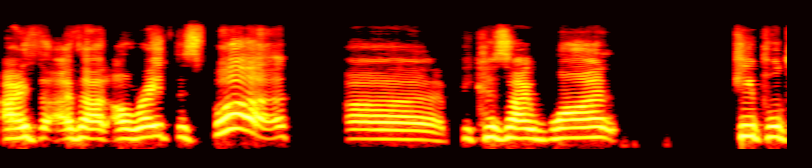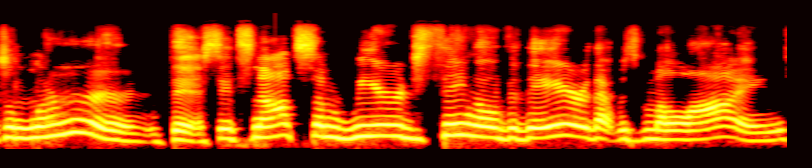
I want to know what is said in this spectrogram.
I, th- I thought I'll write this book uh, because I want people to learn this. It's not some weird thing over there that was maligned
